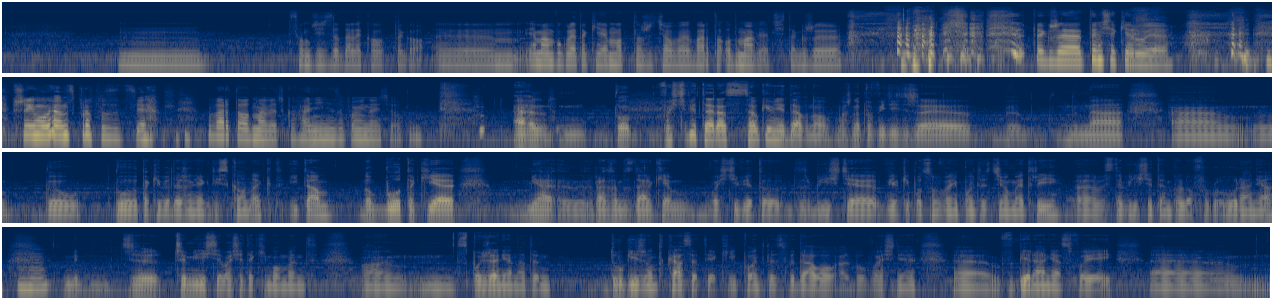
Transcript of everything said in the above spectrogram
są gdzieś za daleko od tego. Ja mam w ogóle takie motto życiowe, warto odmawiać, także, także tym się kieruję, przyjmując propozycje. Warto odmawiać, kochani, nie zapominajcie o tym. A, bo właściwie teraz, całkiem niedawno, można powiedzieć, że y, na, a, był, było takie wydarzenie jak Disconnect i tam no, było takie ja razem z Darkiem właściwie to zrobiliście wielkie podsumowanie Pointless Geometry, e, wystawiliście Temple of Urania. Mhm. Czy, czy, mieliście właśnie taki moment um, spojrzenia na ten długi rząd kaset, jaki Pointless wydało, albo właśnie e, wybierania swojej e,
